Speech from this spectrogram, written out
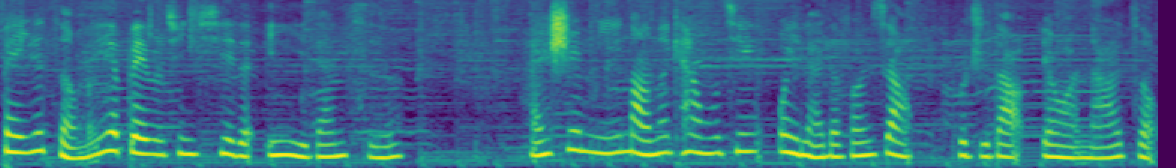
背着怎么也背不进去的英语单词，还是迷茫的看不清未来的方向，不知道要往哪儿走。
